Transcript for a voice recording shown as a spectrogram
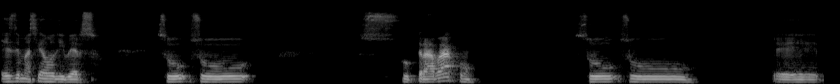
es demasiado diverso. Su, su, su trabajo, su, su eh,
